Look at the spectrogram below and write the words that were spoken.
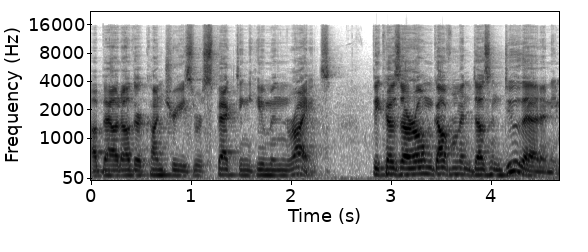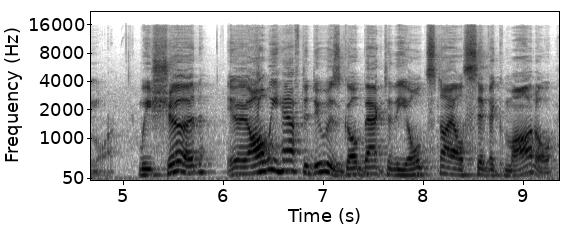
about other countries respecting human rights because our own government doesn't do that anymore. We should. All we have to do is go back to the old-style civic model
